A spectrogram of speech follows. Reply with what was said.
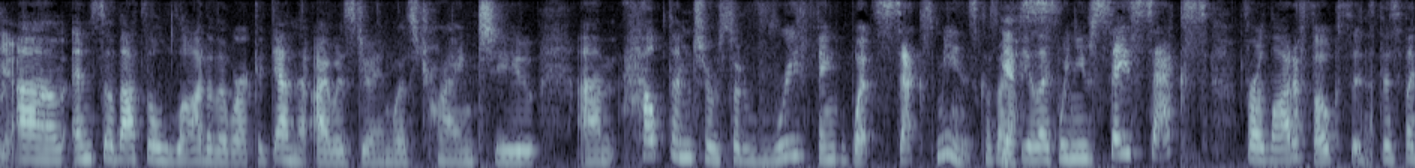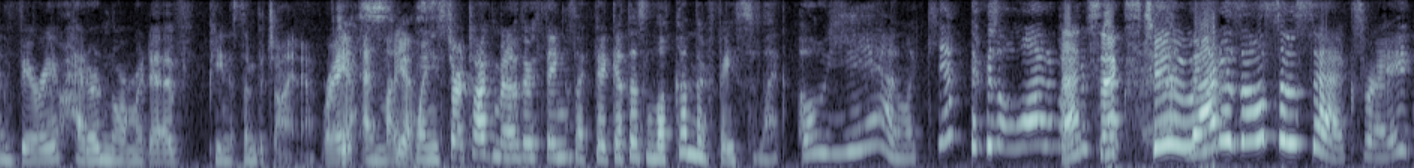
Yeah. Um, and so that's a lot of the work again that I was doing was trying to um, help them to sort of rethink what sex means because I Yes. feel like when you say sex for a lot of folks, it's this like very heteronormative penis and vagina, right? Yes, and like yes. when you start talking about other things, like they get this look on their face, they're like, oh yeah, I'm like, yeah, there's a lot of other That's sex too. That is also sex, right?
